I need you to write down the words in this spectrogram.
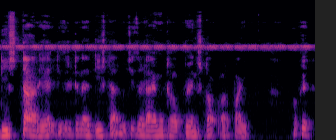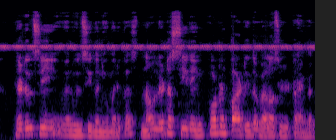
D star here it is written as D star which is the diameter of penstock or pipe. Okay that we'll see when we'll see the numericals. Now let us see the important part is the velocity triangle.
